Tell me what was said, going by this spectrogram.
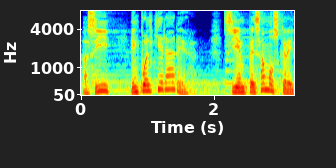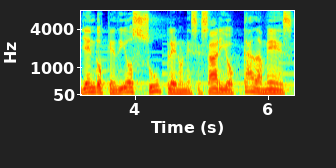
Así, en cualquier área, si empezamos creyendo que Dios suple lo necesario cada mes,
